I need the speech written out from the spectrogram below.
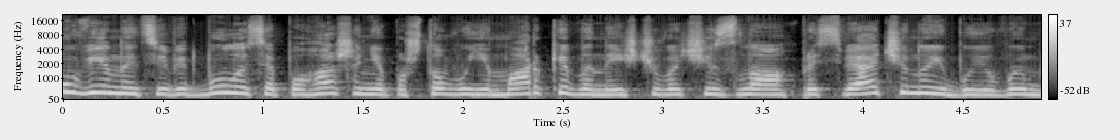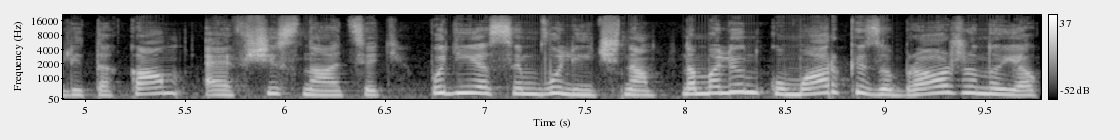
У Вінниці відбулося погашення поштової марки «Винищувачі зла», присвяченої бойовим літакам F-16. Подія символічна. На малюнку марки зображено, як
